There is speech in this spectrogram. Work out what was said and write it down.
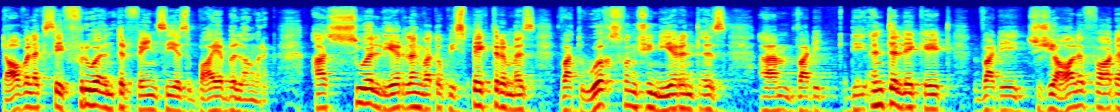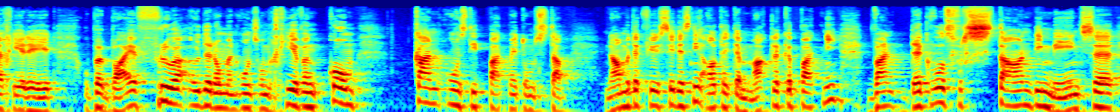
Daar wil ek sê vroeë intervensie is baie belangrik. As so 'n leerling wat op die spektrum is, wat hoogs funksionerend is, ehm um, wat die die intellek het, wat die sosiale vaardighede het, op 'n baie vroeë ouderdom in ons omgewing kom, kan ons die pad met hom stap. Nou moet ek vir jou sê dis nie altyd 'n maklike pad nie, want dikwels verstaan die mense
